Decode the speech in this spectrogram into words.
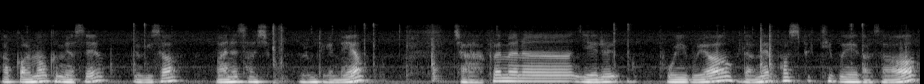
아까 얼만큼이었어요? 여기서 마이너스 45 누르면 되겠네요. 자, 그러면은 얘를 보이고요. 그 다음에 퍼스펙티브에 가서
